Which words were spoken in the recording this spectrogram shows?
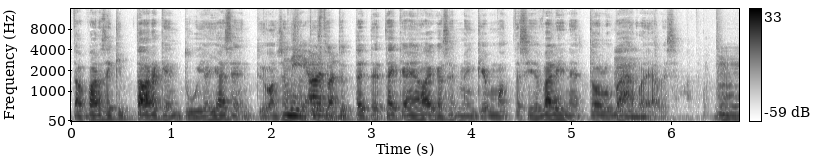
Tai varsinkin tarkentuu ja jäsentyy. On semmoista Niin, pystytty te- te- tekemään aikaisemmin, mutta siihen välineet on ollut vähän rajallisemmat. Mm.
